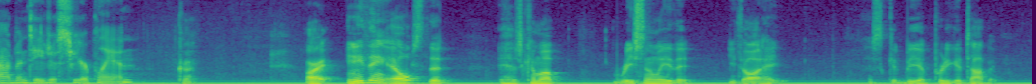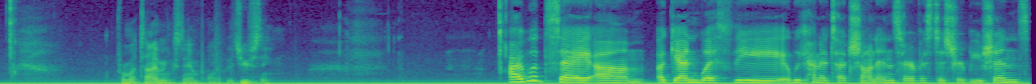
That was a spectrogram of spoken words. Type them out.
advantageous to your plan. Okay. All right. Anything else that has come up recently that you thought, hey, this could be a pretty good topic from a timing standpoint that you've seen? I would say, um, again, with the, we kind of touched on in service distributions.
